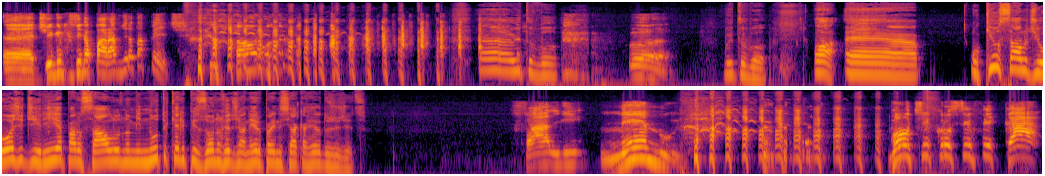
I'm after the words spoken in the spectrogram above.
é, tigre que fica parado vira tapete. Então... ah, muito bom. Muito bom. Ó, é... O que o Saulo de hoje diria para o Saulo no minuto que ele pisou no Rio de Janeiro para iniciar a carreira do jiu-jitsu? Fale menos. Vão te crucificar.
